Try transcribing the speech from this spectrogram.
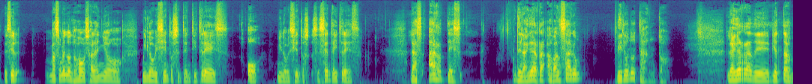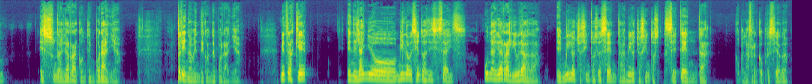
es decir, más o menos nos vamos al año 1973 o 1963, las artes de la guerra avanzaron, pero no tanto. La guerra de Vietnam es una guerra contemporánea, plenamente contemporánea, mientras que en el año 1916, una guerra librada en 1860 1870 como la franco-prusiana,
